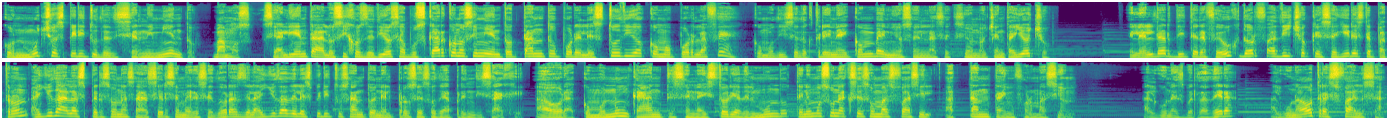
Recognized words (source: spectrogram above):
con mucho espíritu de discernimiento. Vamos, se alienta a los hijos de Dios a buscar conocimiento tanto por el estudio como por la fe, como dice Doctrina y Convenios en la sección 88. El elder Dieter F. Uchtdorf ha dicho que seguir este patrón ayuda a las personas a hacerse merecedoras de la ayuda del Espíritu Santo en el proceso de aprendizaje. Ahora, como nunca antes en la historia del mundo, tenemos un acceso más fácil a tanta información. Alguna es verdadera, alguna otra es falsa,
